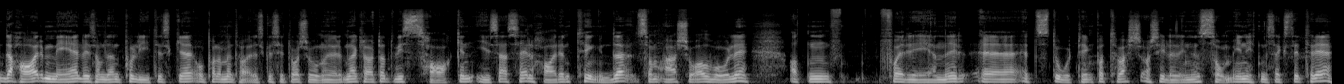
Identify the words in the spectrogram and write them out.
Det har med liksom den politiske og parlamentariske situasjonen å gjøre. Men det er klart at hvis saken i seg selv har en tyngde som er så alvorlig at den forener eh, et storting på tvers av skillelinjene som i 1963,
